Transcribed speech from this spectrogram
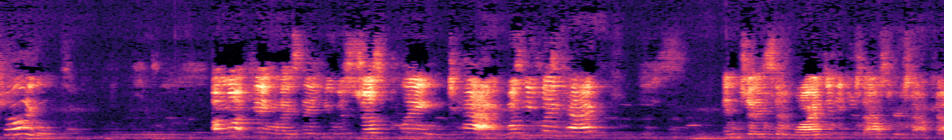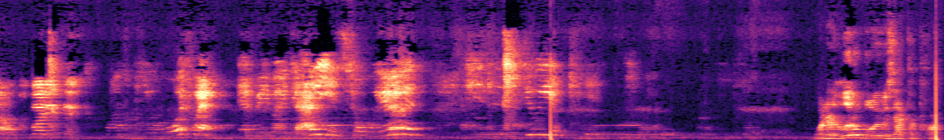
a child. I'm not kidding when I say he was just playing tag. Wasn't he playing tag? And Jay said, why did he just ask your Snapchat? Why do you think? boyfriend and be my daddy. It's so weird. He's doing it. When her little boy was at the park,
